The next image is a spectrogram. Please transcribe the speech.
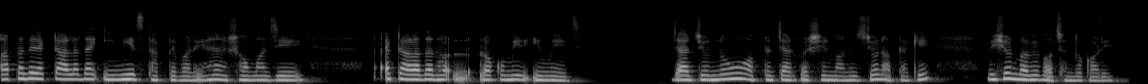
আপনাদের একটা আলাদা ইমেজ থাকতে পারে হ্যাঁ সমাজে। একটা আলাদা রকমের ইমেজ যার জন্য আপনার চারপাশের মানুষজন আপনাকে ভীষণভাবে পছন্দ করে।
